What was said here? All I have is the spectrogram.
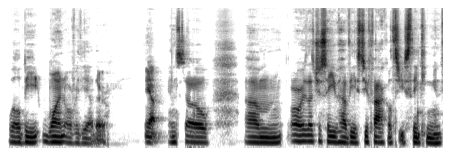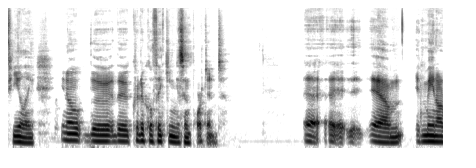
will be one over the other. Yeah. And so, um, or let's just say you have these two faculties, thinking and feeling. You know, the the critical thinking is important. Uh, uh um, it may not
